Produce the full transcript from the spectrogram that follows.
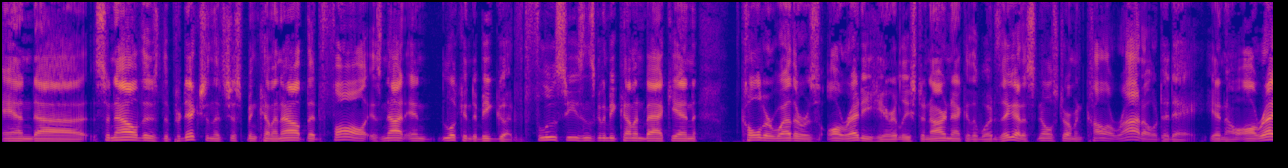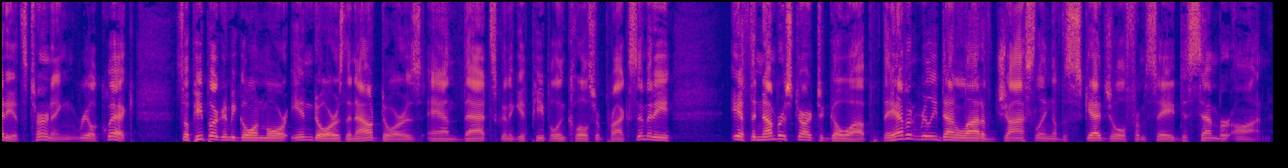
And uh, so now there's the prediction that's just been coming out that fall is not in, looking to be good. The flu season's going to be coming back in colder weather is already here, at least in our neck of the woods. They got a snowstorm in Colorado today. You know, already it's turning real quick. So people are going to be going more indoors than outdoors, and that's going to get people in closer proximity. If the numbers start to go up, they haven't really done a lot of jostling of the schedule from, say, December on.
